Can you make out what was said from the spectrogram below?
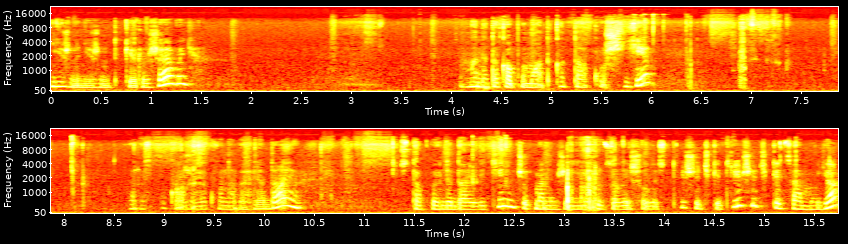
Ніжно-ніжно такий рожевий. У мене така помадка також є. Зараз покажу, як вона виглядає. Ось так виглядає відтіночок. У мене вже її тут залишилось трішечки-трішечки. Це моя.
